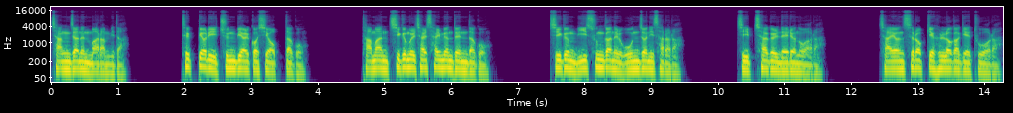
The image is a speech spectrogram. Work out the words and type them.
장자는 말합니다. 특별히 준비할 것이 없다고. 다만 지금을 잘 살면 된다고. 지금 이 순간을 온전히 살아라. 집착을 내려놓아라. 자연스럽게 흘러가게 두어라.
